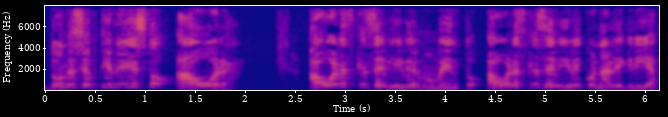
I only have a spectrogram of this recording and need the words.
¿Dónde se obtiene esto? Ahora. Ahora es que se vive el momento, ahora es que se vive con alegría,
